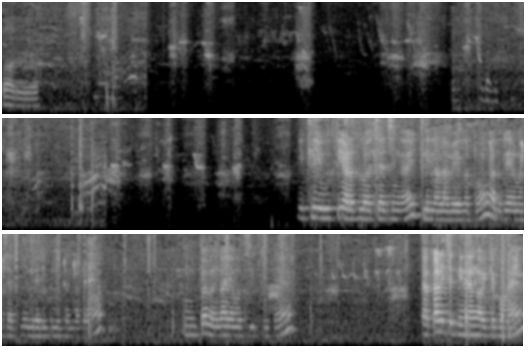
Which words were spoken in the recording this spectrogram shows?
പറയോ இட்லி ஊற்றி அடுப்பில் வச்சாச்சுங்க. இட்லி நல்லா வேகட்டும். அதுக்கே நம்ம சட்னி ரெடி பண்ணிட்டு வந்துடலாம். இப்போ வெங்காயம் ஊற்றிட்டு இருக்கேன். தக்காளி சட்னி தாங்க வைக்க போகிறேன்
